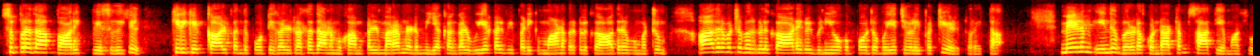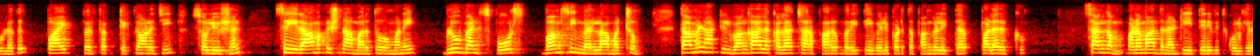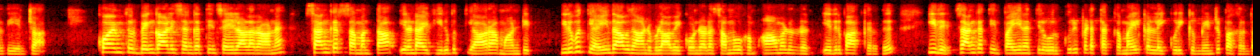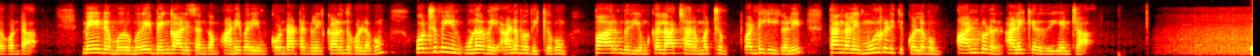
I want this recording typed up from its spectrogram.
சுப்ரதா பாரிக் பேசுகையில் கிரிக்கெட் கால்பந்து போட்டிகள் ரத்ததான முகாம்கள் மரம் நடும் இயக்கங்கள் உயர்கல்வி படிக்கும் மாணவர்களுக்கு ஆதரவு மற்றும் ஆதரவற்றவர்களுக்கு ஆடைகள் விநியோகம் போன்ற முயற்சிகளை பற்றி எடுத்துரைத்தார். மேலும் இந்த வருட கொண்டாட்டம் சாத்தியமாகியுள்ளது. Point perfect technology solution Sri Ramakrishna மருத்துவமனை blue band sports Vamsi Merla மற்றும் தமிழ்நாட்டில் வங்காள கலாச்சார பாரம்பரியத்தை வெளிப்படுத்த பங்களித்த பலருக்கும் சங்கம் மனமார்ந்த நன்றியை தெரிவித்துக் கொள்கிறது என்றார். கோயம்புத்தூர் பெங்காலி சங்கத்தின் செயலாளரான சங்கர் சமந்தா இரண்டாயிரத்தி இருபத்தி ஆறாம் ஆண்டில் இருபத்தி ஐந்தாவது ஆண்டு விழாவை கொண்டாட சமூகம் ஆவலுடன் எதிர்பார்க்கிறது. இது சங்கத்தின் பயணத்தில் ஒரு குறிப்பிடத்தக்க மைல்கல்லை குறிக்கும் என்று பகிர்ந்து கொண்டார். மீண்டும் ஒரு முறை பெங்காலி சங்கம் அனைவரையும் கொண்டாட்டங்களில் கலந்து கொள்ளவும் ஒற்றுமையின் உணர்வை அனுபவிக்கவும் பாரம்பரியம் கலாச்சாரம் மற்றும் பண்டிகைகளில் தங்களை மூழ்கடித்துக் கொள்ளவும் அன்புடன் அழைக்கிறது என்றார்.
